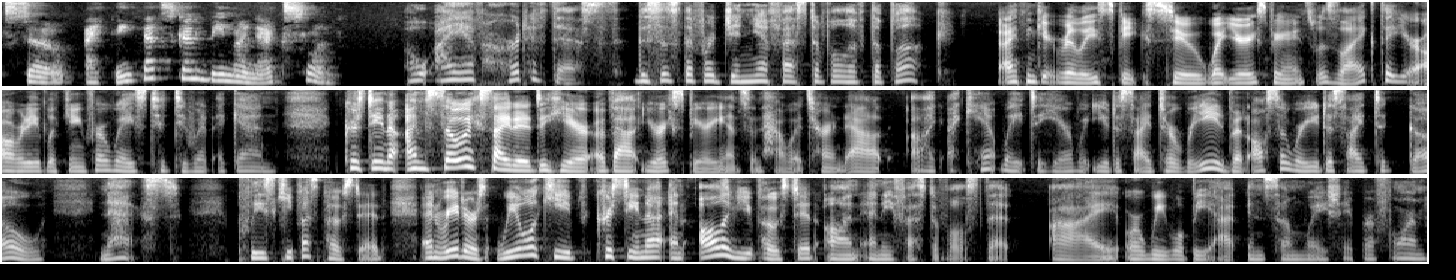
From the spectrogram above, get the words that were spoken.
So I think that's going to be my next one. Oh, I have heard of this. This is the Virginia Festival of the Book. I think it really speaks to what your experience was like that you're already looking for ways to do it again. Christina, I'm so excited to hear about your experience and how it turned out. Like I can't wait to hear what you decide to read, but also where you decide to go next. Please keep us posted. And readers, we will keep Christina and all of you posted on any festivals that I or we will be at in some way, shape, or form.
